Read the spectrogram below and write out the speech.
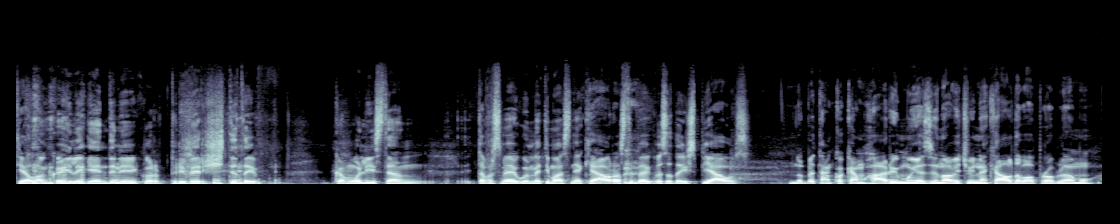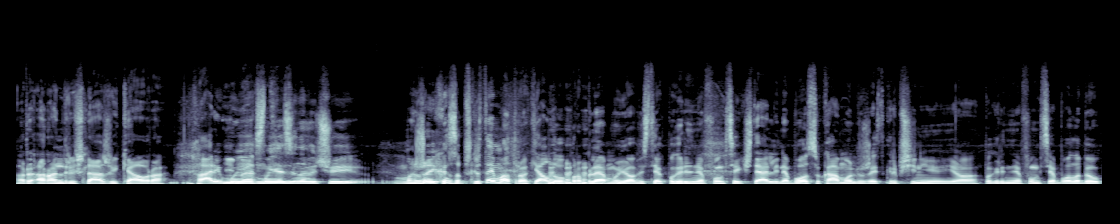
tie lankai legendiniai, kur priveršti taip, kamuolys ten, ta prasme, jeigu metimas nekeuras, tai beveik visada išspjaus. Nu, bet ten kokiam Hariui Mujezinovičiui nekeldavo problemų. Ar, ar Andriui Šležui keurą. Hariui Mujezinovičiui mažai kas apskritai, man atrodo, keldavo problemų. Jo vis tiek pagrindinė funkcija aikštelė nebuvo su kamoliu žaisti krepšinį. Jo pagrindinė funkcija buvo labiau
